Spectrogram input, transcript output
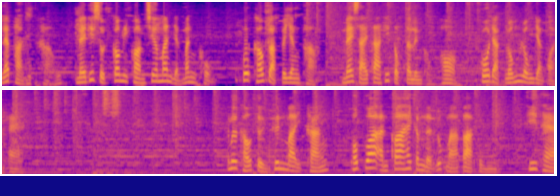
และผ่านหุบเขา ในที่สุดก็มีความเชื่อมั่นอย่างมั่นคง พวกเขากลับไปยังผับในสายตาที่ตกตะลึงของพ่อ โกดักล้มลงอย่างอ่อนแอ เมื่อเขาตื่นขึ้นมาอีกครั้ง พบว่าอันฟ้าให้กำเนิดลูกหมาป่ากลุ่มนึ่งที่แท้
